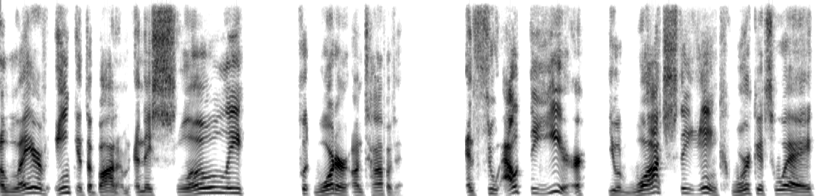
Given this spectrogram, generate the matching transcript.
a layer of ink at the bottom, and they slowly put water on top of it. And throughout the year, you would watch the ink work its way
